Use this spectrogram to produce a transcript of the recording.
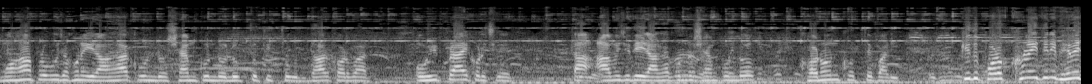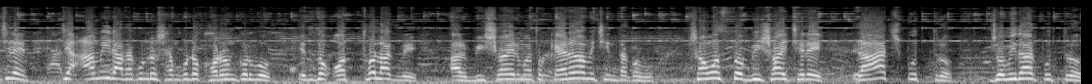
মহাপ্রভু যখন এই রাধাকুণ্ড শ্যামকুণ্ড লুপ্ত তীর্থ উদ্ধার করবার অভিপ্রায় করেছিলেন তা আমি যদি এই রাধাকুণ্ড শ্যামকুণ্ড খনন করতে পারি। কিন্তু পরক্ষণেই তিনি ভেবেছিলেন যে আমি রাধাকুণ্ড শ্যামকুণ্ড খনন করব এতে তো অর্থ লাগবে আর বিষয়ের মতো কেন আমি চিন্তা করব? সমস্ত বিষয় ছেড়ে রাজপুত্র জমিদার পুত্র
